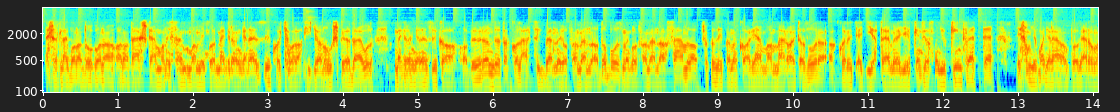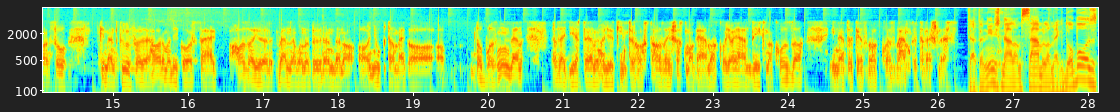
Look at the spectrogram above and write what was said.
esetleg van a, do- van a, van a táskámban, hiszen van, amikor megröngenezzük, hogyha valaki gyanús például, megröngenezzük a, a bőröndöt, akkor látszik benne, hogy ott van benne a doboz, meg ott van benne a számla, csak az éppen a karján van már rajta az óra, akkor egy egyértelmű egyébként, hogy azt mondjuk kint vette, és mondjuk magyar állampolgáról van szó, kiment külföldre, harmadik ország, hazajön, benne van a bőröndben a, a nyugta, meg a, a doboz minden, az egyértelmű, hogy ő kintről hozta haza, és azt magának, vagy ajándéknak hozza, innentől kezdve akkor az vámköteles lesz. Tehát ha nincs nálam számla meg doboz,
